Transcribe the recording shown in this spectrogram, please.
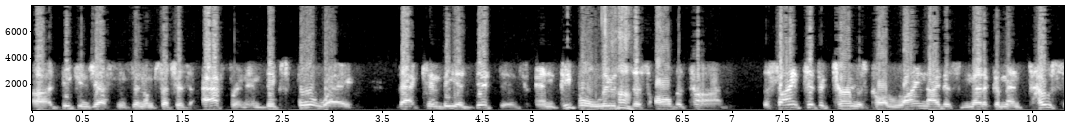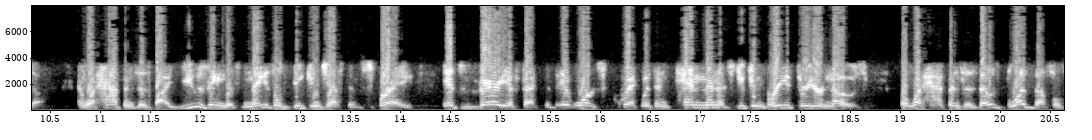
uh, decongestants in them, such as Afrin and Vicks Four-Way, that can be addictive, and people lose this all the time. The scientific term is called rhinitis medicamentosa, and what happens is by using this nasal decongestant spray, it's very effective. It works quick. Within 10 minutes, you can breathe through your nose. But what happens is those blood vessels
